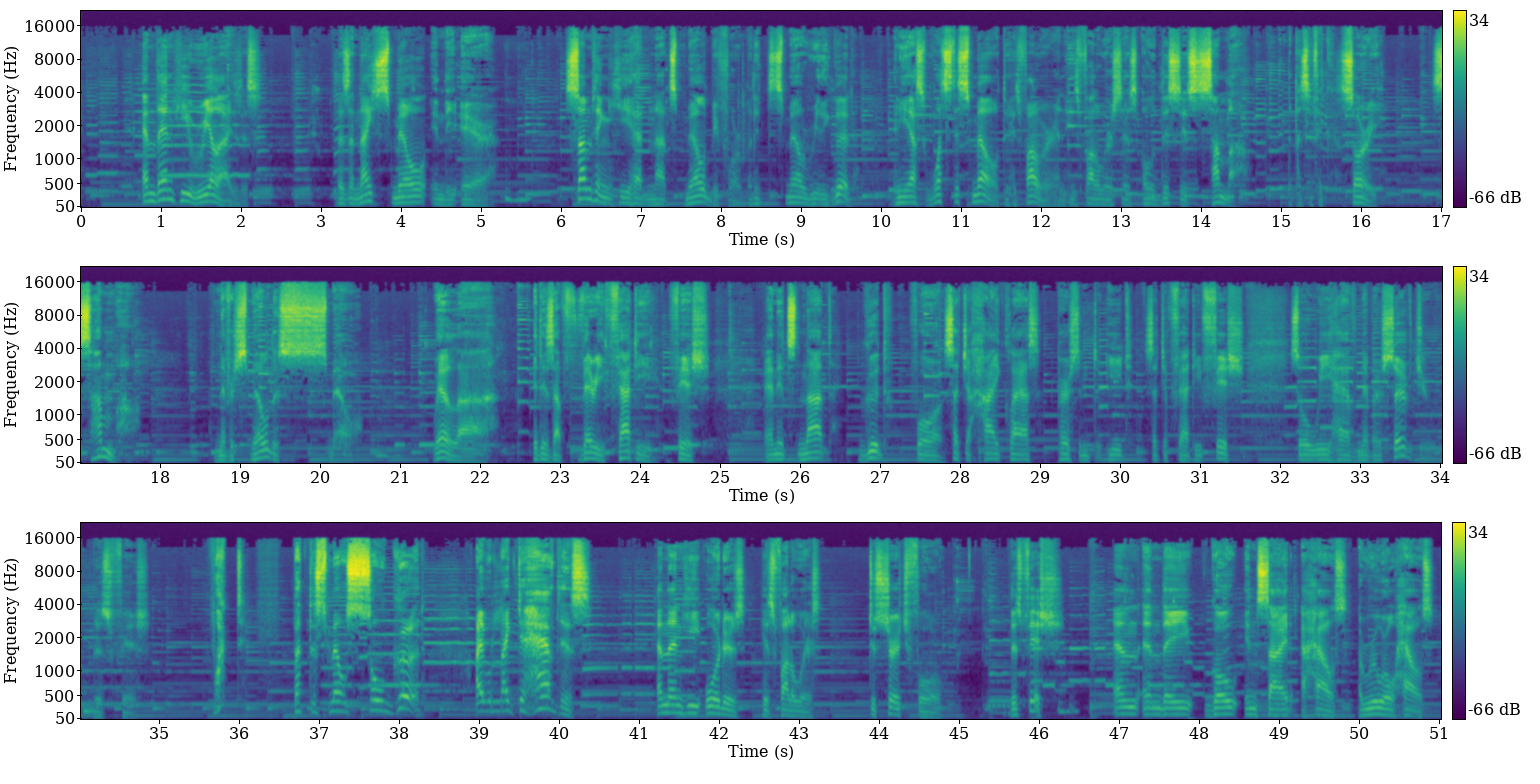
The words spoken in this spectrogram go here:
And then he realizes there's a nice smell in the air. Mm-hmm. Something he had not smelled before, but it smelled really good. And he asks, What's this smell to his follower? And his follower says, Oh, this is Sanma, the Pacific. Sorry. Sanma. Never smelled this smell. Well, uh, it is a very fatty fish, and it's not good for such a high class person to eat such a fatty fish. So we have never served you this fish. What? But the smells so good. I would like to have this. And then he orders his followers to search for this fish. Mm-hmm. And and they go inside a house, a rural house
